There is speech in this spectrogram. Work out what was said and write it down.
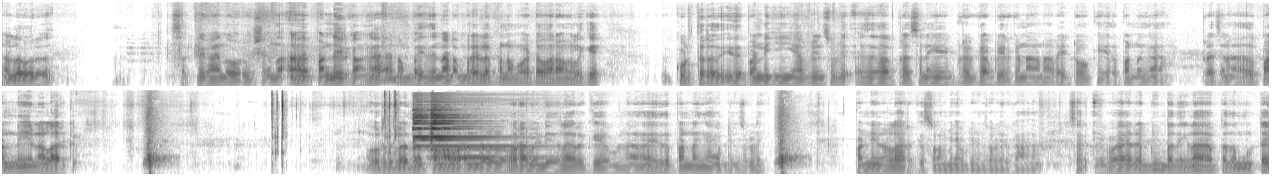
நல்ல ஒரு சக்தி வாய்ந்த ஒரு விஷயந்தான் பண்ணியிருக்காங்க. நம்ம இது நடைமுறையில் இப்போ நம்மக்கிட்ட வரவங்களுக்கு கொடுத்துறது இது பண்ணிக்கிங்க அப்படின்னு சொல்லி அது ஏதாவது பிரச்சனைங்க இப்படி இருக்குது அப்படி இருக்குன்னாங்கன்னா ரைட் ஓகே இதை பண்ணுங்கள் பிரச்சனை அது பண்ணியும் நல்லாயிருக்கு. ஒரு சில பண வரங்கள் வர வேண்டியதெல்லாம் இருக்குது அப்படின்னாங்க. இதை பண்ணுங்கள் அப்படின்னு சொல்லி பண்ணி நல்லாயிருக்கு சுவாமி அப்படின்னு சொல்லியிருக்காங்க. சரி இப்போ எப்படின்னு பார்த்தீங்கன்னா இப்போ இந்த முட்டை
